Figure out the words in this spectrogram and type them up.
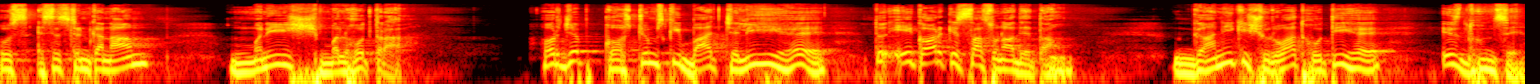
उस असिस्टेंट का नाम मनीष मल्होत्रा। और जब कॉस्ट्यूम्स की बात चली ही है तो एक और किस्सा सुना देता हूँ। गाने की शुरुआत होती है इस धुन से।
